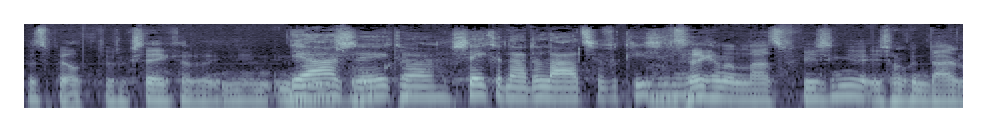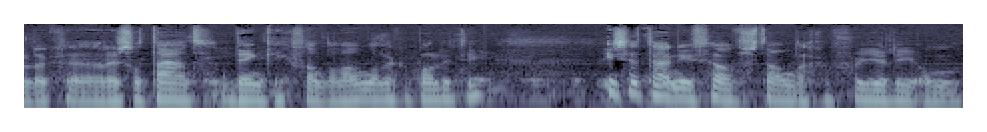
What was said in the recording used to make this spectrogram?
Dat speelt natuurlijk zeker in, in, in Ja, zeker. Zeker na de laatste verkiezingen. Zeker na de laatste verkiezingen is ook een duidelijk eh, resultaat, denk ik, van de landelijke politiek. Is het nou niet veel verstandiger voor jullie om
